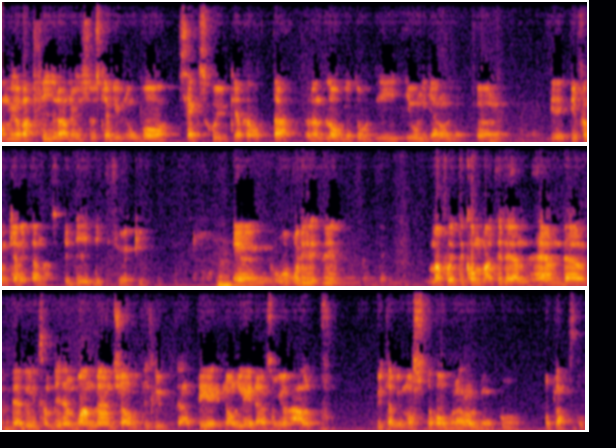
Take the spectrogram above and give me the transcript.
om vi har varit fyra nu så ska vi nog vara sex, sju, kanske åtta runt laget då i, i olika roller. För det, det funkar inte annars. Det blir lite för mycket. Eh, och och det, det, man får inte komma till den här där, där det liksom blir en one man show till slut. Att det är någon ledare som gör allt. Utan vi måste ha våra roller på, på plats då.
